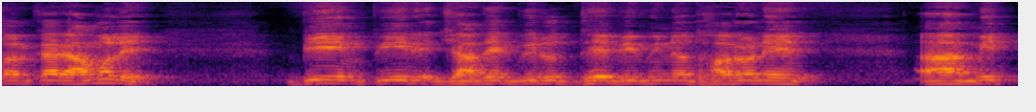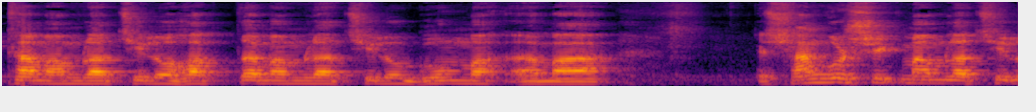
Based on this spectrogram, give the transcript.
সরকার আমলে বিএনপির, যাদের বিরুদ্ধে বিভিন্ন ধরনের মিথ্যা মামলা ছিল, হত্যা মামলা ছিল, গুম সাংঘর্ষিক মামলা ছিল।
